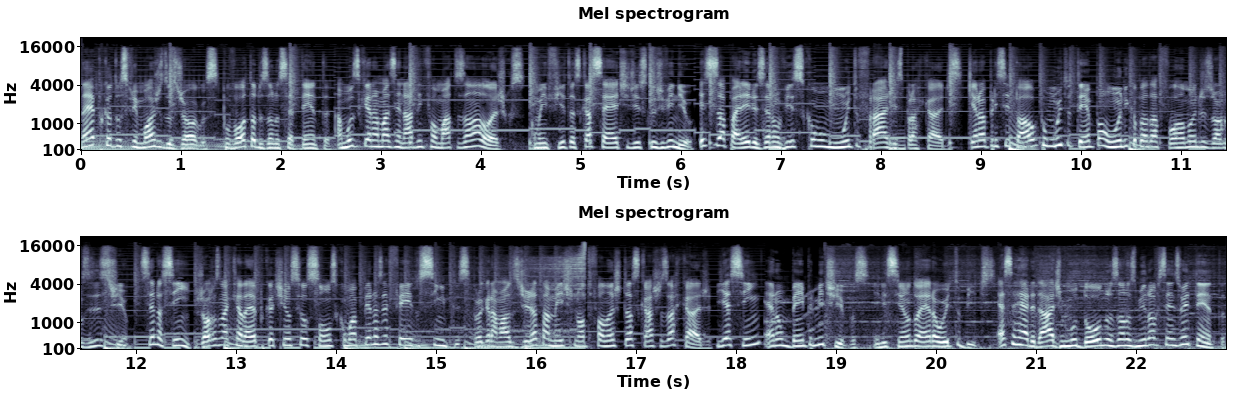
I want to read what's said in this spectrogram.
Na época dos primórdios dos jogos, por volta dos anos 70, a música era armazenada em formatos analógicos, como em fitas cassete e discos de vinil. Esses aparelhos eram vistos como muito frágeis para arcades, que eram a principal, por muito tempo, a única plataforma onde os jogos existiam. Sendo assim, jogos naquela época tinham seus sons como apenas efeitos simples, programados diretamente no alto-falante das caixas arcade, e assim eram bem primitivos, iniciando a era 8 bits. Essa realidade mudou nos anos 1980,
